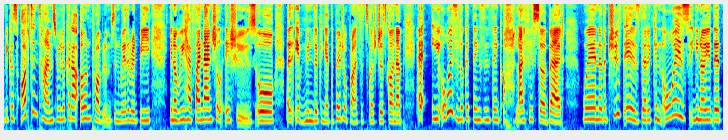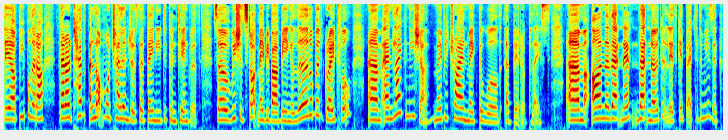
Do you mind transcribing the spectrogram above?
because oftentimes we look at our own problems and whether it be, you know, we have financial issues or uh, even looking at the petrol price, it's just gone up. Uh, you always look at things and think, oh, life is so bad. When the truth is that it can always, you know, that there are people that are that are have a lot more challenges that they need to contend with. So we should start maybe by being a little bit grateful, um, and like Nisha, maybe try and make the world a better place. Um, on that net, that note, let's get back to the music.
